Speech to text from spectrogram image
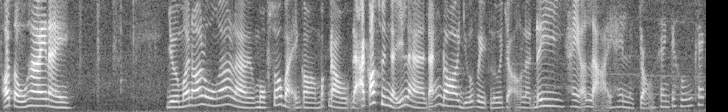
Ở tù 2 này, vừa mới nói luôn á là một số bạn còn bắt đầu đã có suy nghĩ là đắn đo giữa việc lựa chọn là đi hay ở lại hay là chọn sang cái hướng khác,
